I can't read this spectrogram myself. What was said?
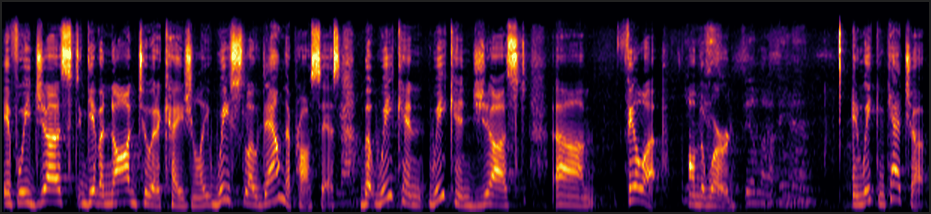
If we just give a nod to it occasionally, we slow down the process. But we can we can just um, fill up on the Word, Fill up. and we can catch up.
